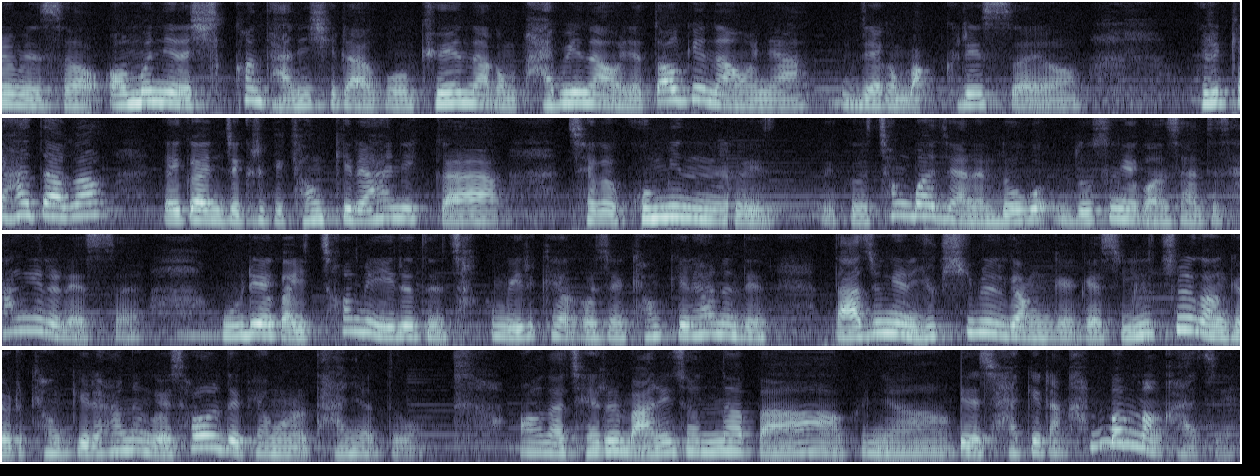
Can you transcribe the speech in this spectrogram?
그러면서 어머니는 실컷 다니시라고 교회 나가면 밥이 나오냐 떡이 나오냐 내가 막 그랬어요. 그렇게 하다가 애가 이제 그렇게 경기를 하니까 제가 고민 그, 그 청바지 노, 노승혜 권사한테 상의를 했어요. 우리 애가 이 처음에 이러더니 자꾸만 이렇게 하고 지금 경기를 하는데 나중에는 60일 간격에서 일주일 간격으로 경기를 하는 거예요. 서울대 병원을 다녀도. 아, 나 죄를 많이 졌나 봐. 그냥 자기랑 한 번만 가재.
